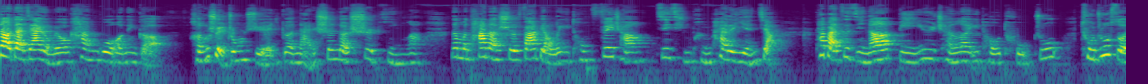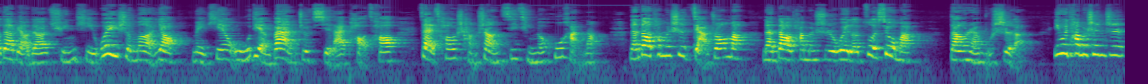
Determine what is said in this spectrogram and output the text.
不知道大家有没有看过那个衡水中学一个男生的视频啊？那么他呢是发表了一通非常激情澎湃的演讲，他把自己呢比喻成了一头土猪。土猪所代表的群体为什么要每天五点半就起来跑操，在操场上激情的呼喊呢？难道他们是假装吗？难道他们是为了作秀吗？当然不是了。因为他们深知，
